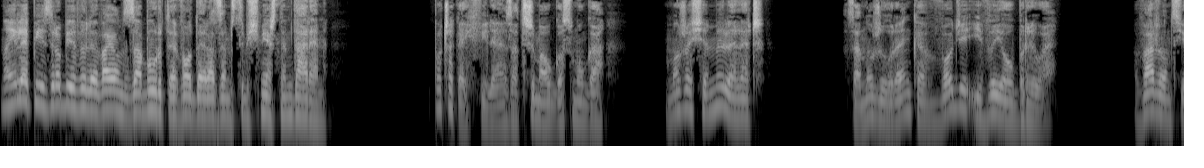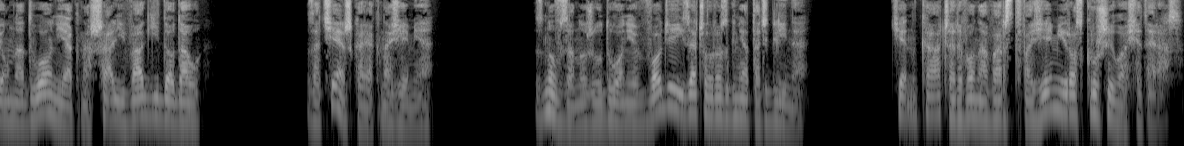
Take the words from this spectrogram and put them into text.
Najlepiej zrobię wylewając za burtę wodę razem z tym śmiesznym darem. Poczekaj chwilę, zatrzymał go Smuga. Może się mylę, lecz... Zanurzył rękę w wodzie i wyjął bryłę. Ważąc ją na dłoni jak na szali wagi, dodał za ciężka jak na ziemię. Znów zanurzył dłonie w wodzie i zaczął rozgniatać glinę. Cienka, czerwona warstwa ziemi rozkruszyła się teraz.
